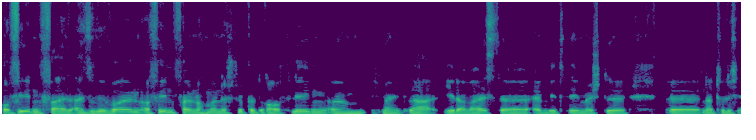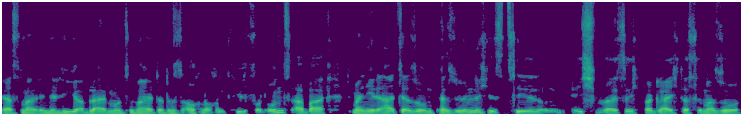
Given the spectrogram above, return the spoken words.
Auf jeden Fall. Also wir wollen auf jeden Fall nochmal eine Stippe drauflegen. Ähm, ich meine, klar, jeder weiß, der MBC möchte äh, natürlich erstmal in der Liga bleiben und so weiter. Das ist auch noch ein Ziel von uns. Aber ich meine, jeder hat ja so ein persönliches Ziel. Und ich weiß, ich vergleiche das immer so,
